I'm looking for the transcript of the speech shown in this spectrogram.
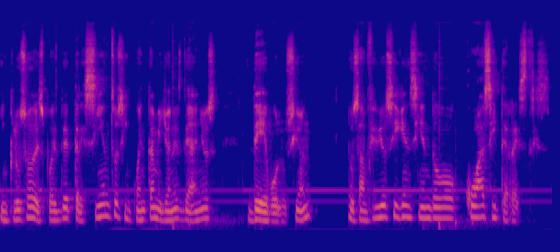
Incluso después de 350 millones de años de evolución, los anfibios siguen siendo cuasi terrestres.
